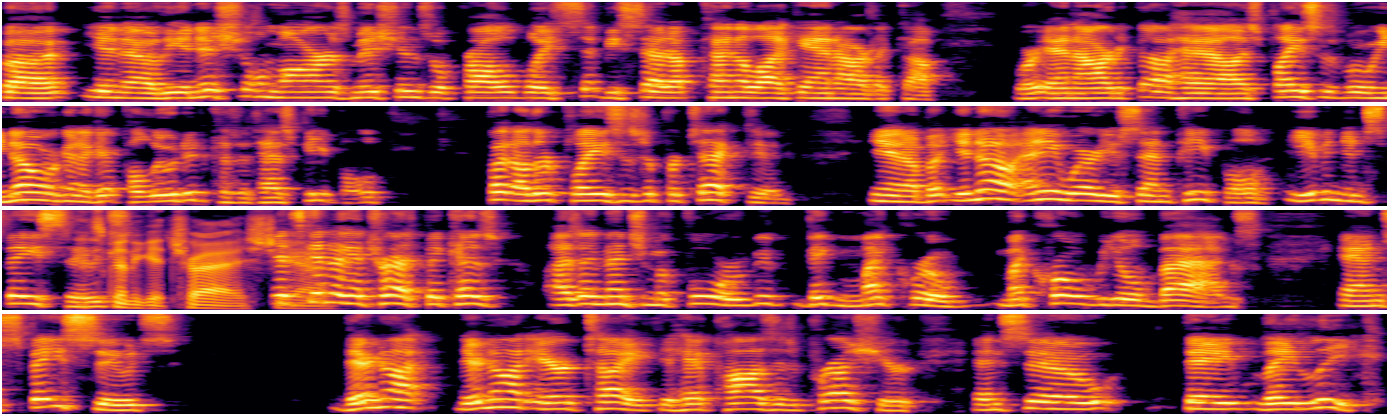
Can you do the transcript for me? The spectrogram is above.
But, you know, the initial Mars missions will probably be set up kind of like Antarctica, where Antarctica has places where we know we're going to get polluted because it has people, but other places are protected. You know, but you know, anywhere you send people, even in spacesuits, it's going to get trashed. It's yeah. going to get trashed because, as I mentioned before, big, micro microbial bags and spacesuits they're not they're not airtight. They have positive pressure, and so they they leak.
